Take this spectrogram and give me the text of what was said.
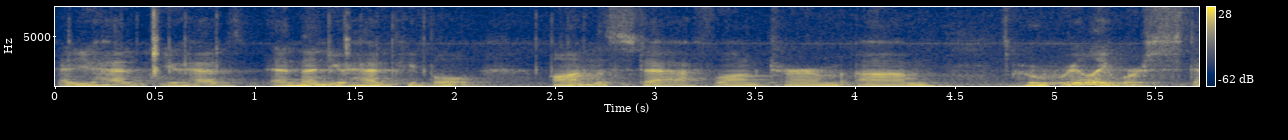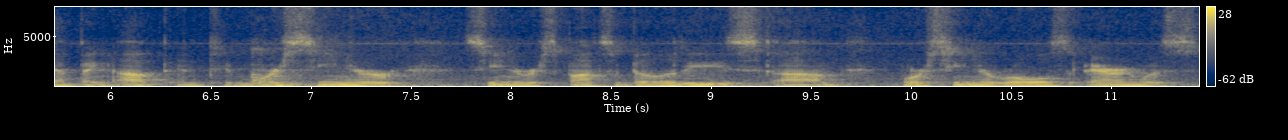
and you had you had and then you had people on the staff long term um, who really were stepping up into more senior senior responsibilities, um, more senior roles. Erin was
